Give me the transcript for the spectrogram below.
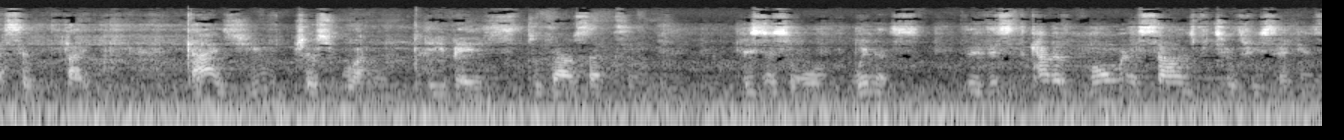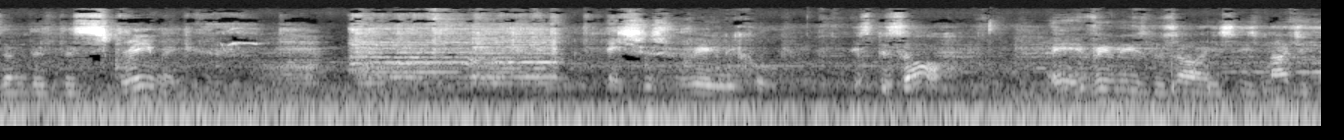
I said, like, guys, you just won eBay's 2017 Business Award winners. This kind of moment of silence for two or three seconds, then there's, the screaming. It's just really cool. It's bizarre. It really is bizarre. It's, it's magical.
